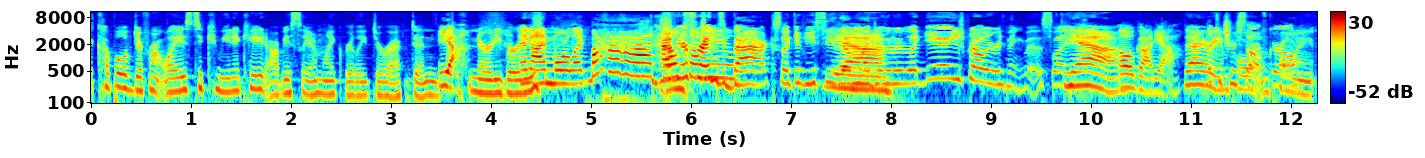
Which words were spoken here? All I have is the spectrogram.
a couple of different ways to communicate. Obviously, I'm like really direct and Yeah. nerdy birdie. and I'm more like, bah, Have don't your friends' you." backs. Like if you see them, like you're gonna be like, yeah, you should probably rethink this. Like, yeah. Oh God, yeah. very look at yourself, important girl. point.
